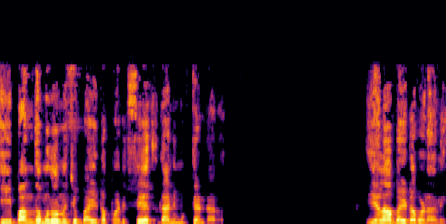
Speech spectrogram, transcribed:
ఈ బంధములో నుంచి బయట పడితే దాన్ని ముక్తి అంటారు. ఎలా బయటపడాలి?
